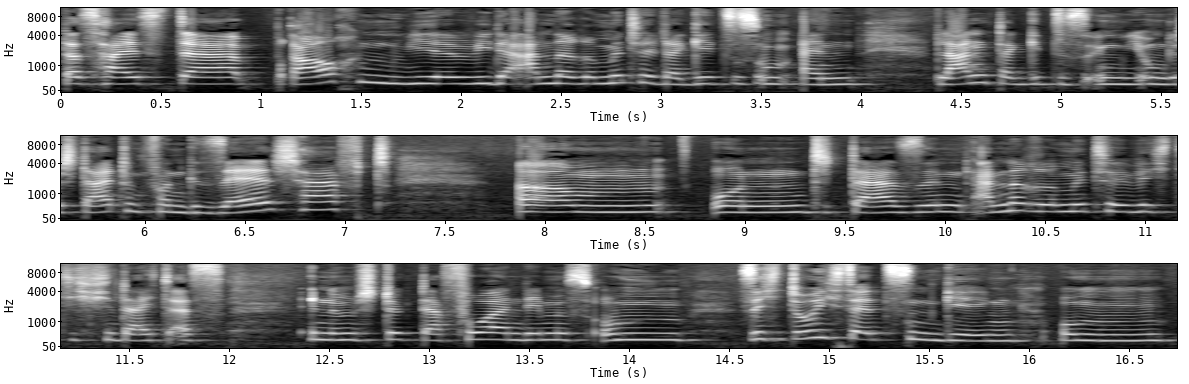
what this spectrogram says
Das heißt, da brauchen wir wieder andere Mittel. Da geht es um ein Land, da geht es irgendwie um Gestaltung von Gesellschaft. Ähm, und da sind andere Mittel wichtig vielleicht als in einem Stück davor, in dem es um sich durchsetzen ging, um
